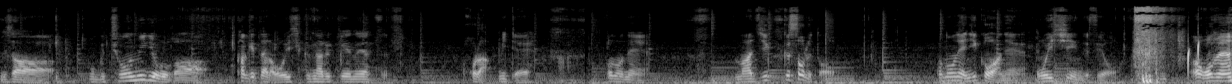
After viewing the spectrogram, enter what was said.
でさ、僕調味料がかけたら美味しくなる系のやつ。ほら、見て。このね、マジックソルト。このね、2個はね、美味しいんですよ。あ、ごめん。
